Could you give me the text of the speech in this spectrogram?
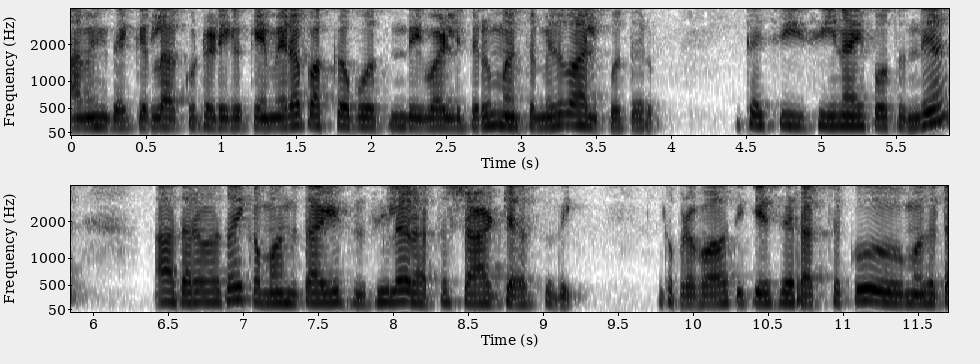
ఆమె దగ్గర లాక్కుంటాడు. ఇక కెమెరా పక్క పోతుంది. వాళ్ళిద్దరూ మంచం మీద వాలిపోతారు. ఇంకా సీ సీన్ అయిపోతుంది. ఆ తర్వాత ఇక మందు తాగి సుశీల రచ్చ స్టార్ట్ చేస్తుంది. ఇంకా ప్రభావతి చేసే రచ్చకు మొదట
